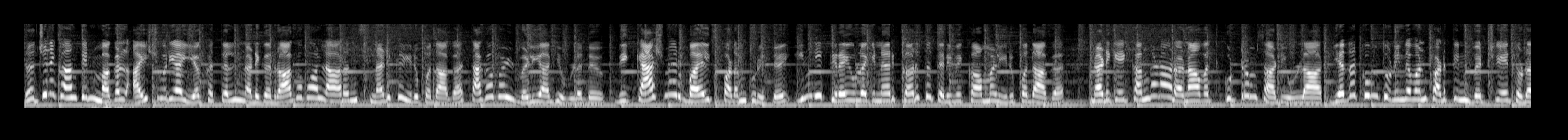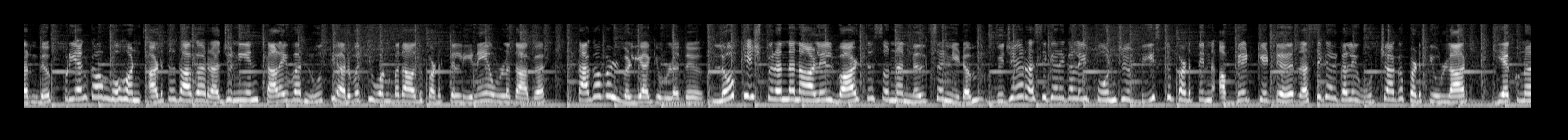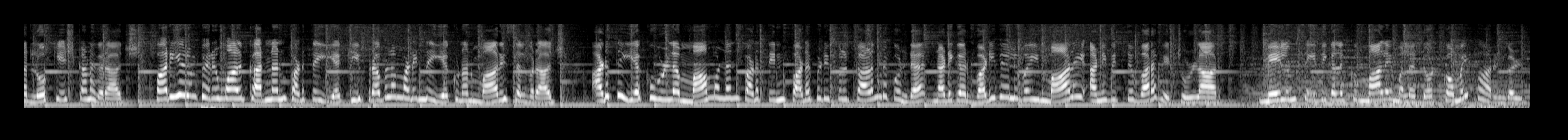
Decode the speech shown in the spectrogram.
ரஜினிகாந்தின் மகள் ஐஸ்வர்யா இயக்கத்தில் நடிகர் ராகவா லாரன்ஸ் நடிக்க இருப்பதாக தகவல் வெளியாகியுள்ளது. தி காஷ்மீர் பைல்ஸ் படம் குறித்து இந்தி திரையுலகினர் கருத்து தெரிவிக்காமல் இருப்பதாக நடிகை கங்கனா ரணாவத் குற்றம் சாட்டியுள்ளார். எதற்கும் துணிந்தவன் படத்தின் வெற்றியை தொடர்ந்து பிரியங்கா மோகன் அடுத்ததாக ரஜினியின் தலைவர் நூத்தி அறுபத்தி ஒன்பதாவது படத்தில் இணைய உள்ளதாக தகவல் வெளியாகியுள்ளது. லோகேஷ் பிறந்த நாளில் வாழ்த்து சொன்ன நெல்சனிடம் விஜய் ரசிகர்களை போன்று பீஸ்ட் படத்தின் அப்டேட் கேட்டு ரசிகர்களை உற்சாகப்படுத்தியுள்ளார் இயக்குனர் லோகேஷ் கனகராஜ். பரியரும் பெருமாள் கர்ணன் படத்தை இயக்கி பிரபலமடைந்த இயக்குனர் மாரி செல்வராஜ். அடுத்து இயக்கவுள்ள மாமன்னன் படத்தின் படப்பிடிப்பில் கலந்து கொண்ட நடிகர் வடிவேலுவை மாலை அணிவித்து வரவேற்றுள்ளார். மேலும் செய்திகளுக்கு மாலைமலர் டாட் காமை பாருங்கள்.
